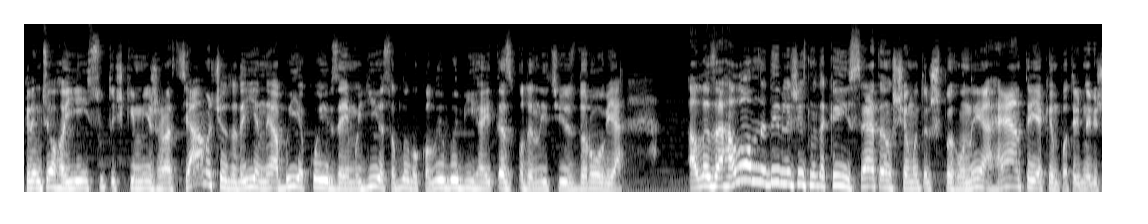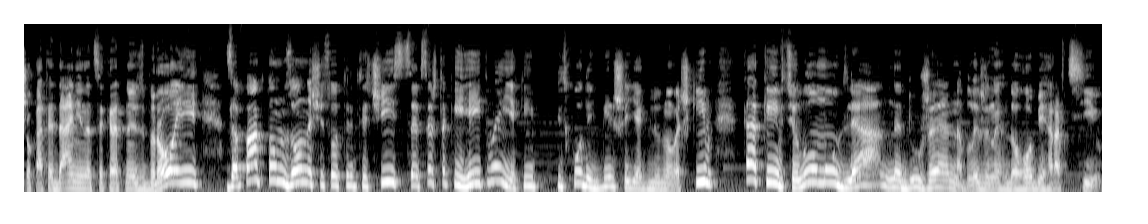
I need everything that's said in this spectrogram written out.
Крім цього, є й сутички між гравцями, що додає неабиякої взаємодії, особливо коли ви бігаєте з одиницею здоров'я. Але загалом, не дивлячись на такий сеттинг, що ми тут шпигуни, агенти, яким потрібно відшукати дані на секретної зброї, за фактом зона 636 це все ж таки гейтвей, який підходить більше як для новачків, так і в цілому для не дуже наближених до гобі гравців.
